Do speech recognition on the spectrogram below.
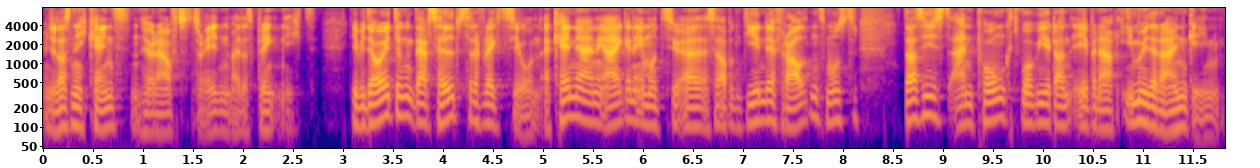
Wenn du das nicht kennst, dann hör auf zu traden, weil das bringt nichts. Die Bedeutung der Selbstreflexion. Erkenne eine eigene Emotion, äh, sabotierende Verhaltensmuster. Das ist ein Punkt, wo wir dann eben auch immer wieder reingehen.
